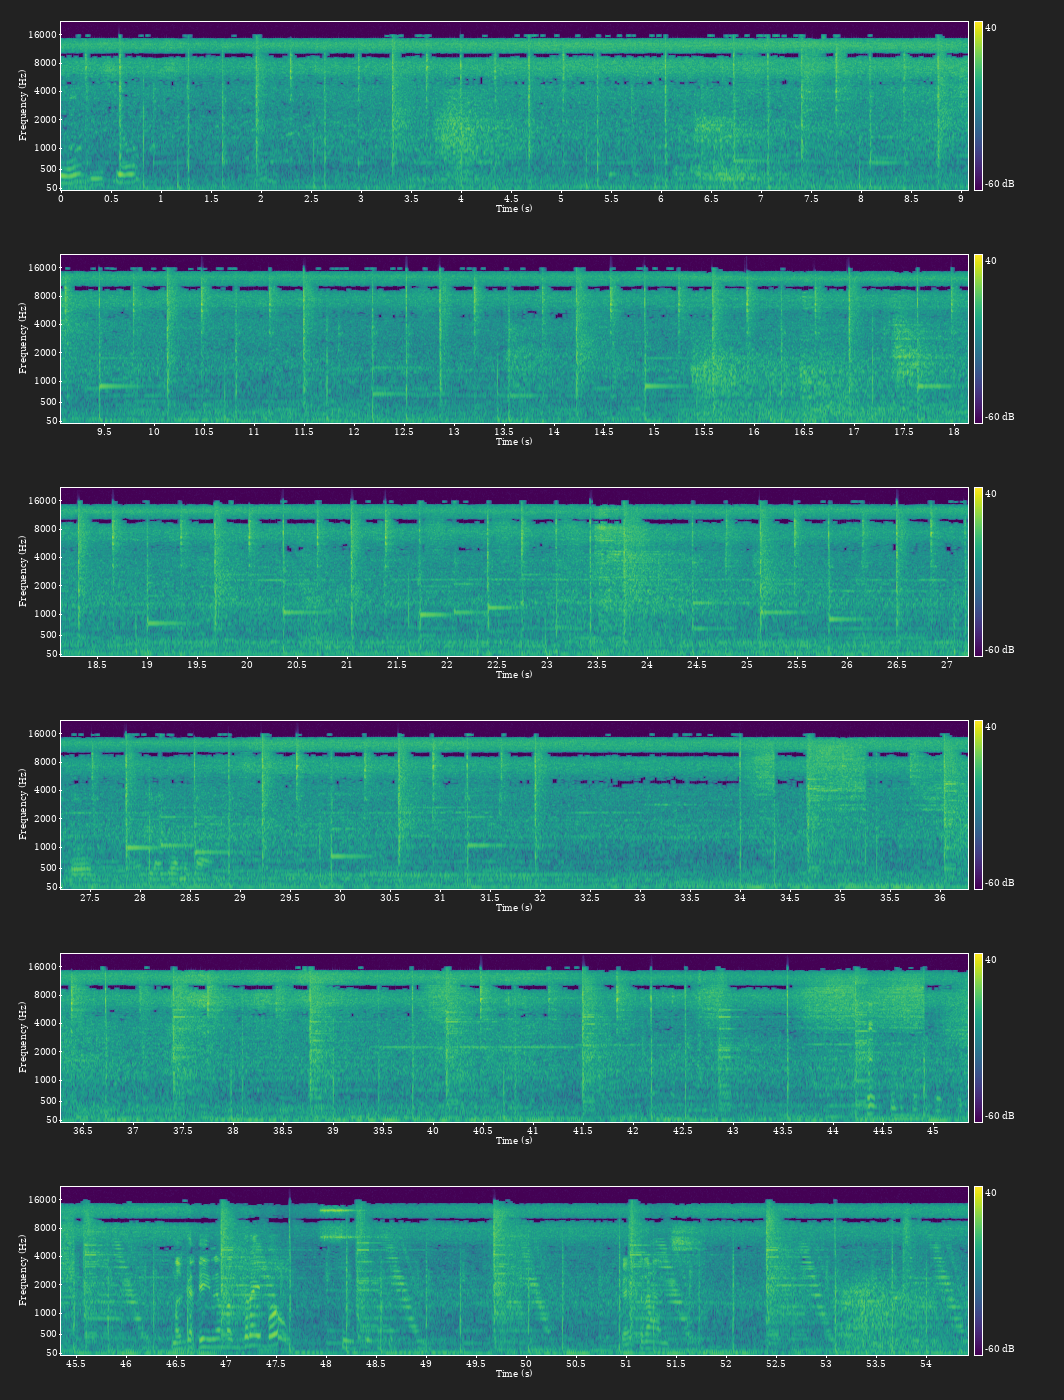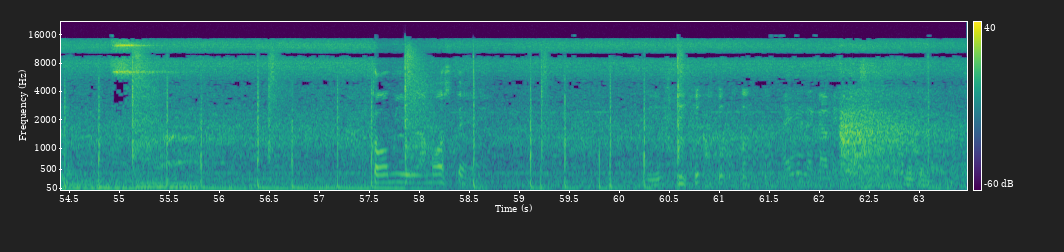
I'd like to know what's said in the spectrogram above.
Busy oh. So, ginagawa mo ba? Magaling na mag-drive oh. Veterans. Tommy Lamoste. Ay, nagamit ko. Ito.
